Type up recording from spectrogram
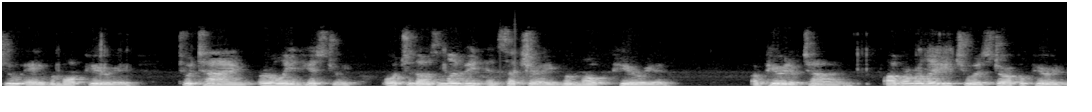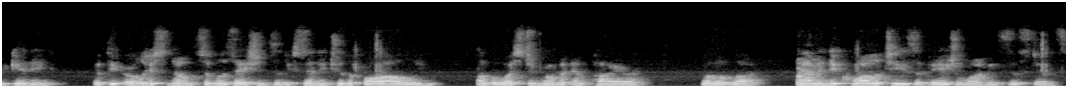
to a remote period, to a time early in history, or to those living in such a remote period, a period of time. Of or relating to a historical period beginning with the earliest known civilizations and extending to the falling of the Western Roman Empire, blah, blah, blah having the qualities of age long existence,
